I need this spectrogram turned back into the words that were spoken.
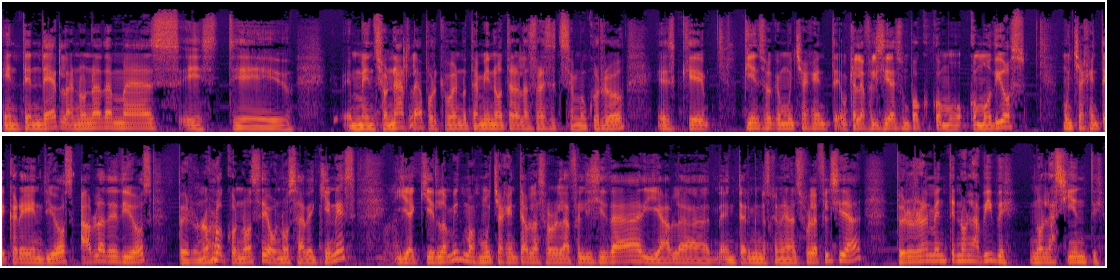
entenderla, no nada más este mencionarla, porque bueno, también otra de las frases que se me ocurrió es que pienso que mucha gente, que la felicidad es un poco como, como Dios. Mucha gente cree en Dios, habla de Dios, pero no lo conoce o no sabe quién es. Y aquí es lo mismo, mucha gente habla sobre la felicidad y habla en términos generales sobre la felicidad, pero realmente no la vive, no la siente.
